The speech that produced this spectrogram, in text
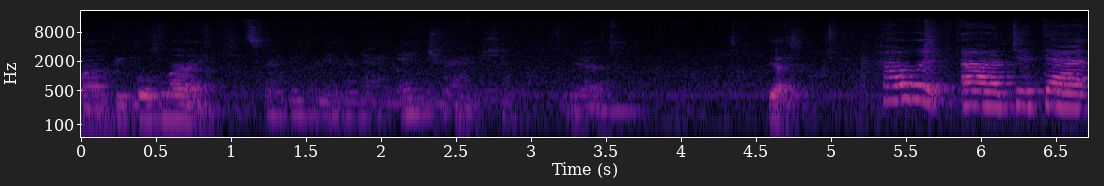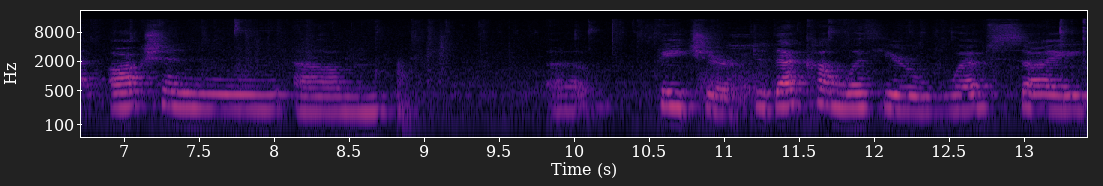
I'm on people's minds, It's regular internet interaction. yes. Yes, How would, uh, did that auction, um, uh, feature, did that come with your website,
